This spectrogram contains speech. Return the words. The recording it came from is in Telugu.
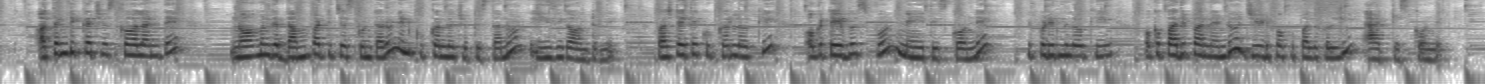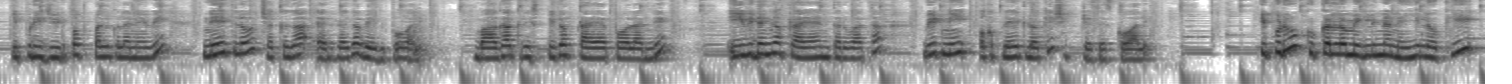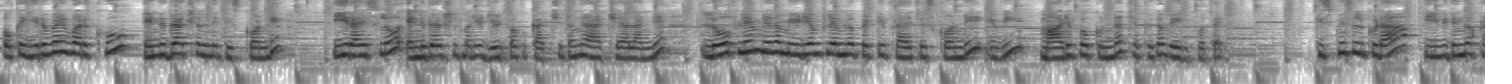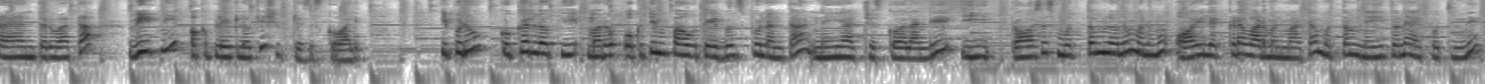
అథెంటిక్గా చేసుకోవాలంటే నార్మల్గా దమ్ పట్టి చేసుకుంటారు. నేను కుక్కర్లో చూపిస్తాను. ఈజీగా ఉంటుంది. ఫస్ట్ అయితే కుక్కర్లోకి ఒక టేబుల్ స్పూన్ నెయ్యి తీసుకోండి. ఇప్పుడు ఇందులోకి ఒక పది పన్నెండు జీడిపప్పు పలుకుల్ని యాడ్ చేసుకోండి. ఇప్పుడు ఈ జీడిపప్పు పలుకులు అనేవి నేతిలో చక్కగా ఎర్రగా వేగిపోవాలి. బాగా క్రిస్పీగా ఫ్రై అయిపోవాలండి. ఈ విధంగా ఫ్రై అయిన తర్వాత వీటిని ఒక ప్లేట్లోకి షిఫ్ట్ చేసేసుకోవాలి. ఇప్పుడు కుక్కర్లో మిగిలిన నెయ్యిలోకి ఒక ఇరవై వరకు ఎండు ద్రాక్షల్ని తీసుకోండి. ఈ రైస్లో ఎండు ద్రాక్షలు మరియు జీడిపప్పు ఖచ్చితంగా యాడ్ చేయాలండి. లో ఫ్లేమ్ లేదా మీడియం ఫ్లేమ్లో పెట్టి ఫ్రై చేసుకోండి. ఇవి మాడిపోకుండా చక్కగా వేగిపోతాయి. కిస్మిస్లు కూడా ఈ విధంగా ఫ్రై అయిన తర్వాత వీటిని ఒక ప్లేట్లోకి షిఫ్ట్ చేసేసుకోవాలి. ఇప్పుడు కుక్కర్లోకి మరో ఒకటి పావు టేబుల్ స్పూన్ అంతా నెయ్యి యాడ్ చేసుకోవాలండి. ఈ ప్రాసెస్ మొత్తంలోనూ మనము ఆయిల్ ఎక్కడ వాడమన్నమాట మొత్తం నెయ్యితోనే అయిపోతుంది.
